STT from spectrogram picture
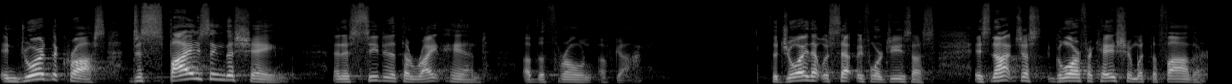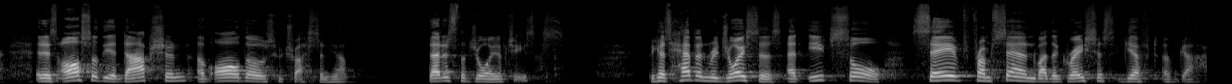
endured the cross, despising the shame, and is seated at the right hand of the throne of God. The joy that was set before Jesus is not just glorification with the Father, it is also the adoption of all those who trust in Him. That is the joy of Jesus. Because heaven rejoices at each soul saved from sin by the gracious gift of God.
